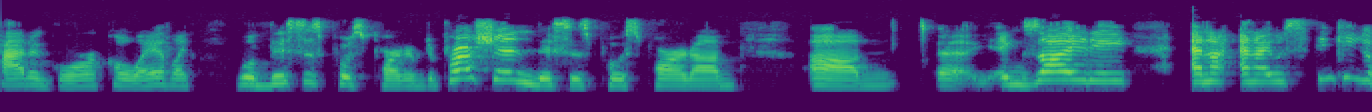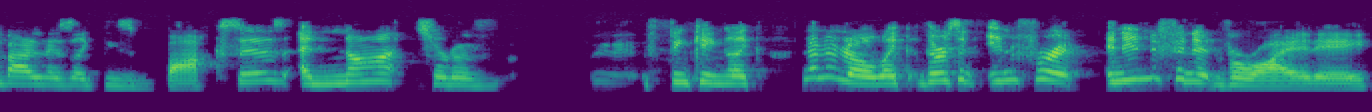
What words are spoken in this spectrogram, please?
categorical way of like, well, this is postpartum depression, this is postpartum um, uh, anxiety, and I, and I was thinking about it as like these boxes and not sort of thinking like no no no like there's an infinite an infinite variety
